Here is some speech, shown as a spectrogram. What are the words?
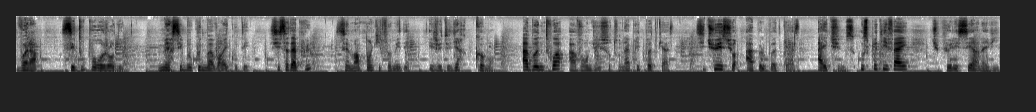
Voilà, c'est tout pour aujourd'hui. Merci beaucoup de m'avoir écouté. Si ça t'a plu, c'est maintenant qu'il faut m'aider. Et je vais te dire comment. Abonne-toi à Vendu sur ton appli de podcast. Si tu es sur Apple Podcast, iTunes ou Spotify, tu peux laisser un avis,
